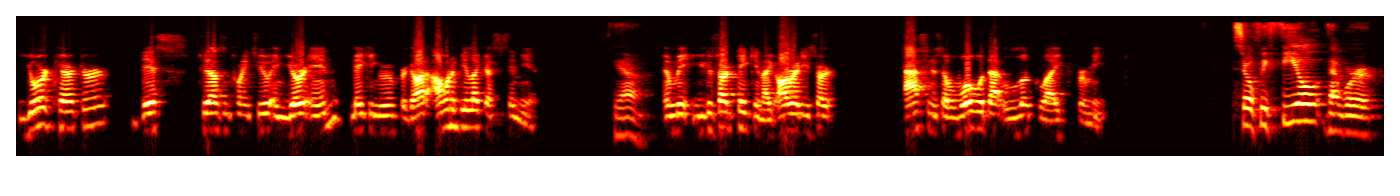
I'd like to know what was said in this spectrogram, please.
your character this 2022 and you're in making room for God. I want to be like a Simeon. Yeah. And we, you can start thinking like already start asking yourself, what would that look like for me? So if we feel that we're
